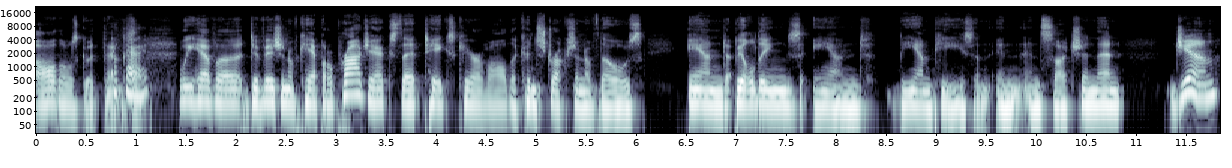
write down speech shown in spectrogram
all those good things. Okay. We have a division of capital projects that takes care of all the construction of those and buildings and BMPs and, and, and such. And then Jim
